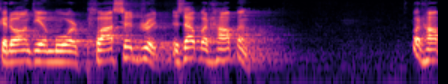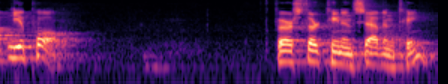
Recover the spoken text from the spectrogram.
get on to a more placid route. Is that what happened? What happened to you, Paul? Verse 13 and 17.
